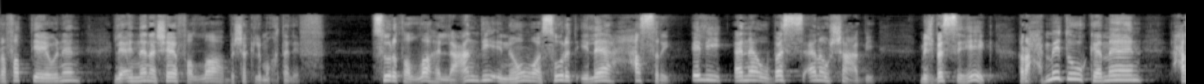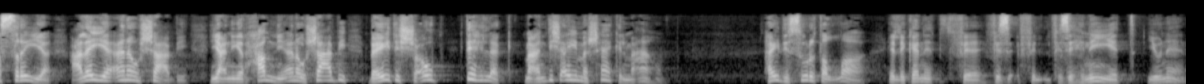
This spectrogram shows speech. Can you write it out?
رفضت يا يونان؟ لأن أنا شايف الله بشكل مختلف. صورة الله اللي عندي إن هو صورة إله حصري. إلي أنا وبس أنا وشعبي. مش بس هيك رحمته كمان حصرية علي أنا وشعبي. يعني يرحمني أنا وشعبي بقية الشعوب تهلك. ما عنديش أي مشاكل معاهم. هيدي صورة الله اللي كانت في في في ذهنية يونان.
